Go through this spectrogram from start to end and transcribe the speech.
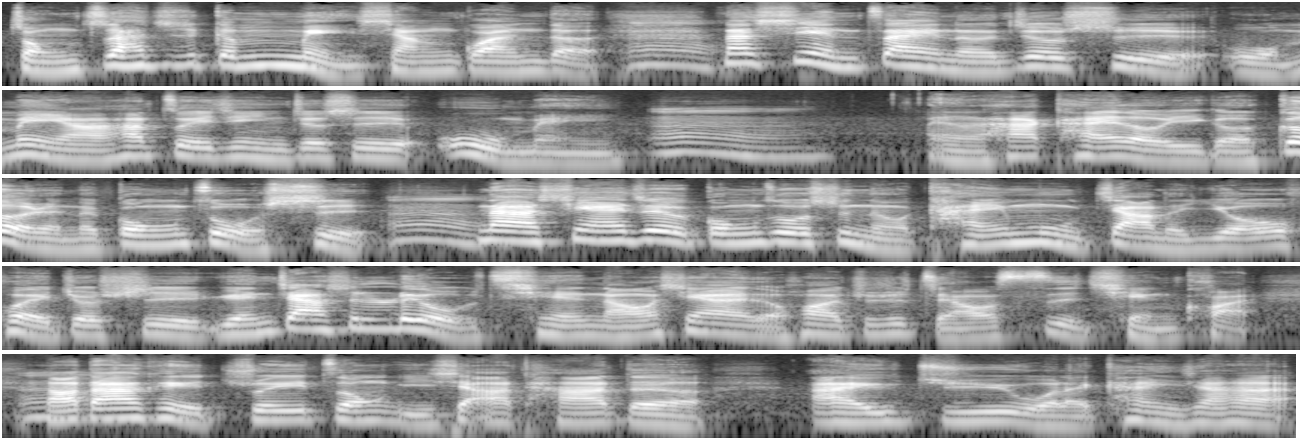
总之它就是跟美相关的。嗯，那现在呢，就是我妹啊，她最近就是雾眉。嗯。嗯，他开了一个个人的工作室。嗯，那现在这个工作室呢，开幕价的优惠就是原价是六千，然后现在的话就是只要四千块。然后大家可以追踪一下他的 IG，我来看一下他的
